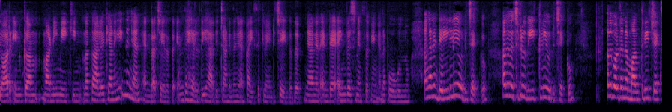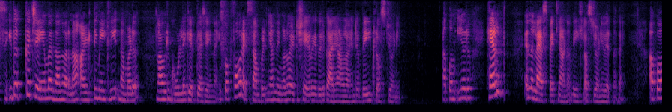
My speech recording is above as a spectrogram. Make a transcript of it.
your income money making എന്നൊക്കെ ആലോചിക്കുകയാണെങ്കിൽ ഇന്ന് ഞാൻ എന്താ ചെയ്തത്? എന്ത് ഹെൽത്തി ഹാബിറ്റാണ് ഇന്ന് ഞാൻ പൈസയ്ക്ക് വേണ്ടി ചെയ്തത്? ഞാൻ എന്റെ ഇൻവെസ്റ്റ്മെന്റ്സ് ഒക്കെ എങ്ങനെ പോകുന്നു. അങ്ങനെ ഡെയിലി ഒരു ചെക്കും അത് വെച്ചിട്ട് വീക്ക്ലി ഒരു ചെക്കും അതുപോലെ തന്നെ മന്ത്ലി ചെക്സ് ഇതൊക്കെ ചെയ്യുമ്പോൾ എന്താന്ന് പറഞ്ഞാൽ അൾട്ടിമേറ്റ്ലി നമ്മൾ ആ ഒരു ഗോളിലേക്ക് എത്തുക ചെയ്യുന്നത്. ഇപ്പോൾ ഫോർ എക്സാമ്പിൾ ഞാൻ നിങ്ങളുമായിട്ട് ഷെയർ ചെയ്തൊരു കാര്യമാണല്ലോ എന്റെ വെയിറ്റ് ലോസ് ജേണി അപ്പം ഈ ഒരു ഹെൽത്ത് എന്നുള്ള ആസ്പെക്റ്റിലാണ് വെയിറ്റ് ലോസ് ജേണി വരുന്നത്. അപ്പോൾ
